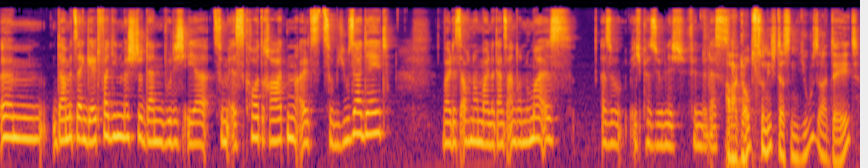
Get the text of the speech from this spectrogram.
ähm, damit sein Geld verdienen möchte, dann würde ich eher zum Escort raten als zum User-Date, weil das auch nochmal eine ganz andere Nummer ist. Also ich persönlich finde das. Aber glaubst du nicht, dass ein User-Date,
